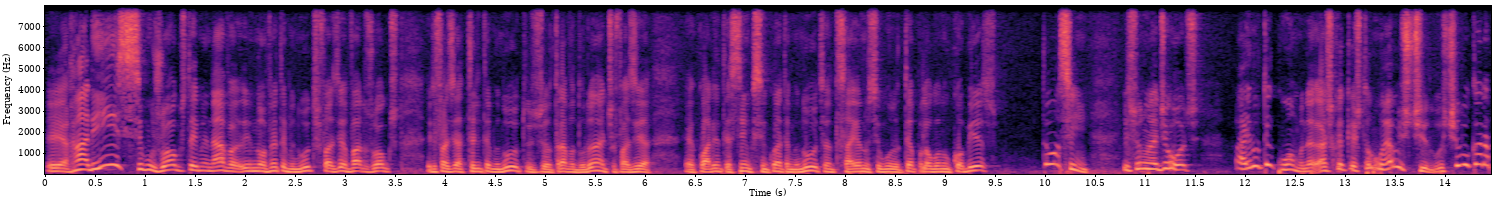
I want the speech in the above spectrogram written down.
É, raríssimos jogos terminava em 90 minutos, fazia vários jogos, ele fazia 30 minutos, entrava durante, fazia é, 45, 50 minutos, saía no segundo tempo, logo no começo. Então, assim, isso não é de hoje. Aí não tem como, né? Acho que a questão não é o estilo. O estilo, o cara,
